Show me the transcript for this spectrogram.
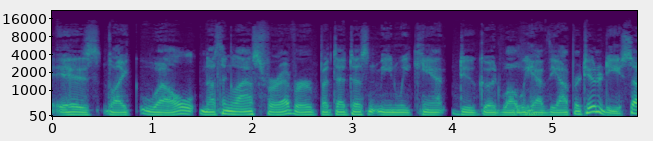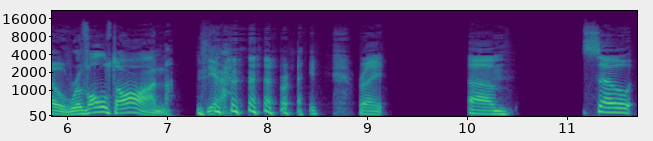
Is like, well, nothing lasts forever, but that doesn't mean we can't do good while we have the opportunity. So revolt on. Yeah, right, right. Um, so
